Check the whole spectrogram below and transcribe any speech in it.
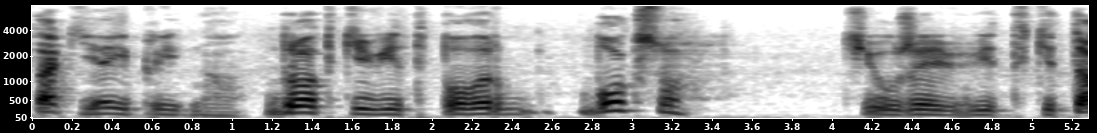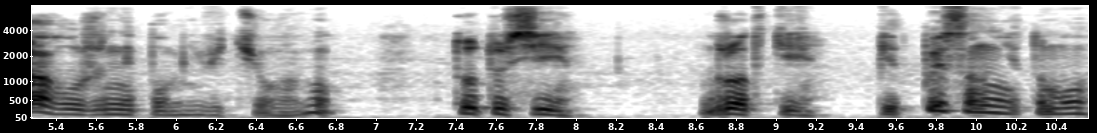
Так я і приєднав. Дротки від повербоксу, чи вже від китагу, вже не пам'ятаю від чого. Ну, тут усі дротки підписані, тому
